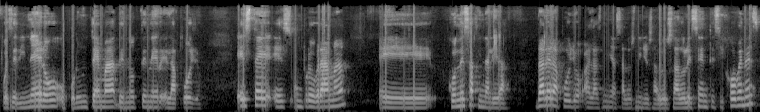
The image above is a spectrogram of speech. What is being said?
pues de dinero o por un tema de no tener el apoyo. Este es un programa eh, con esa finalidad, dar el apoyo a las niñas, a los niños, a los adolescentes y jóvenes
